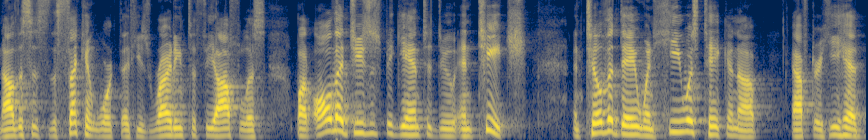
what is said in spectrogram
Now, this is the second work that he's writing to Theophilus about all that Jesus began to do and teach until the day when he was taken up after he had,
